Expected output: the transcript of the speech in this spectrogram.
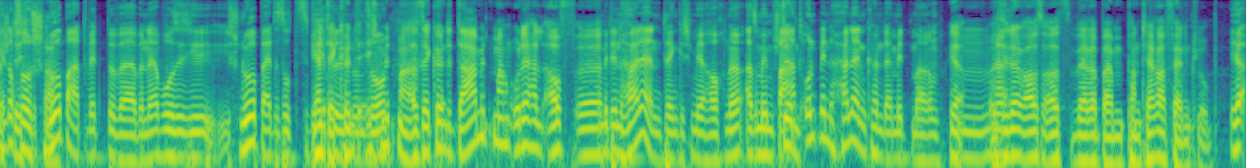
Es gibt auch Verstehe so. Schnurrbartwettbewerbe, ne, wo sie die Schnurrbärte so Ja, zwirbeln der könnte echt so. mitmachen. Also der könnte da mitmachen oder halt auf, äh, Mit den Hörnern, denke ich mir auch, ne? Also mit dem Bart Stimmt. und mit den Hörnern könnte er mitmachen. ja, Mhm. das sieht auch aus, als wäre er beim Pantera-Fanclub. Ja.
